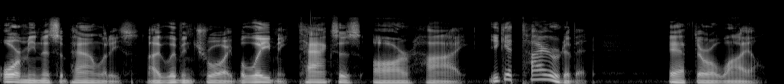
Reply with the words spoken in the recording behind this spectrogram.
or municipalities. I live in Troy. Believe me, taxes are high. You get tired of it after a while.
